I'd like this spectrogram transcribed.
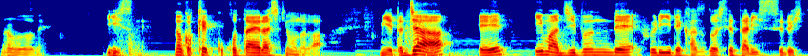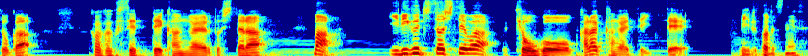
なるほどね。いいですね。なんか結構答えらしきものが見えた。じゃあ、え、今自分でフリーで活動してたりする人が価格設定考えるとしたら、まあ、入り口としては競合から考えていってみると。そうですね。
